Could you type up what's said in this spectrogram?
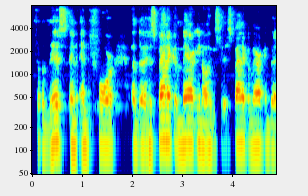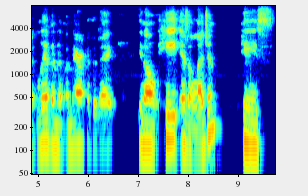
for this and and for uh, the Hispanic American, you know, Hispanic American that live in America today. You know, he is a legend. He's,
